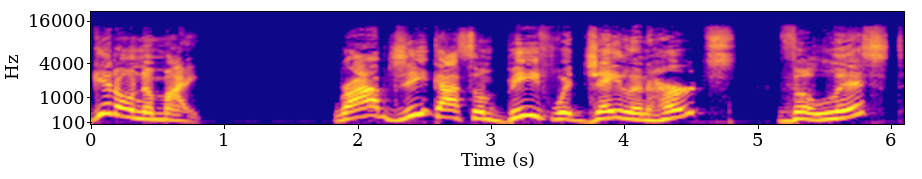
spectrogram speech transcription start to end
get on the mic. Rob G got some beef with Jalen Hurts, the list,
